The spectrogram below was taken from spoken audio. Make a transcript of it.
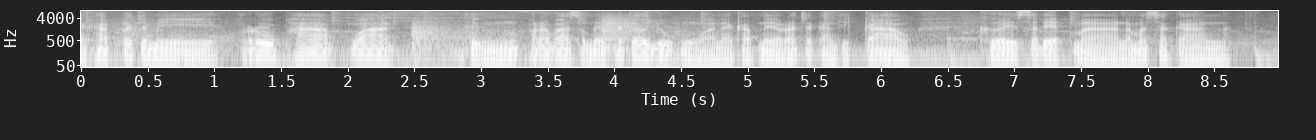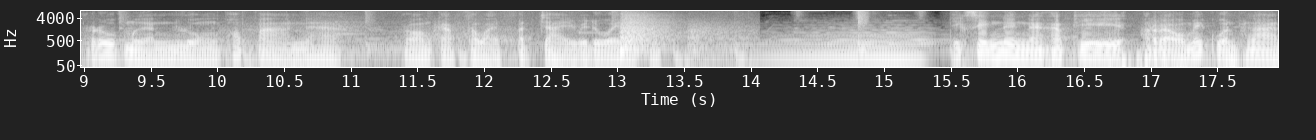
นะครับก็จะมีรูปภาพวาดถึงพระบาทสมเด็จพระเจ้าอยู่หัวนะครับในรัชกาลที่ 9 เคยเสด็จมานมัสการรูปเหมือนหลวงพ่อปานนะฮะพร้อมกับถวายปัจจัยไว้ด้วยนะครับ อีกสิ่งหนึ่งนะครับที่เราไม่ควรพลาด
